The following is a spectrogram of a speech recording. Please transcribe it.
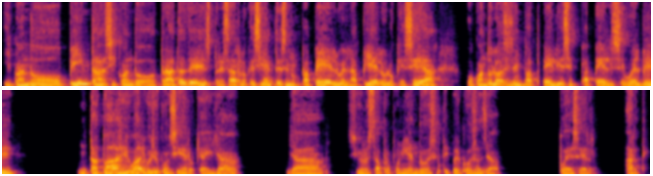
Y cuando pintas y cuando tratas de expresar lo que sientes en un papel o en la piel o lo que sea, o cuando lo haces en papel y ese papel se vuelve un tatuaje o algo, yo considero que ahí ya, ya, si uno está proponiendo ese tipo de cosas, ya puede ser arte.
